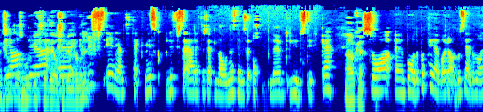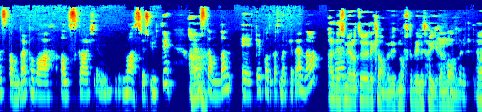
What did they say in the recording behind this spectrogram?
ikke sant? altså, hvor viktig det også begynner å eh, bli? Lufs er rent teknisk. Lufs er rett og slett loudness, dvs. Si opplevd lydstyrke. Ja, ok. Så eh, både på TV og radio så er det nå en standard på hva alt skal eh, mastres ut i. Og Den Ah. standarden er ikke i podkastmarkedet ennå. Er det det som gjør at reklamelyden ofte blir litt høyere enn vanlig? Ja.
